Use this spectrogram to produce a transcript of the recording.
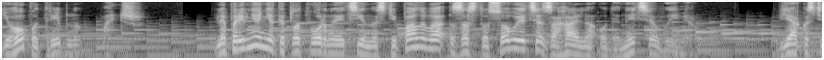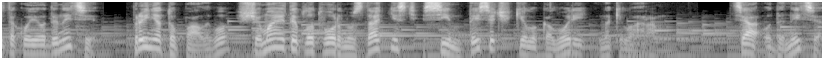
його потрібно менше. Для порівняння теплотворної цінності палива застосовується загальна одиниця виміру. В якості такої одиниці прийнято паливо, що має теплотворну здатність 7000 кілокалорій на кілограм. Ця одиниця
